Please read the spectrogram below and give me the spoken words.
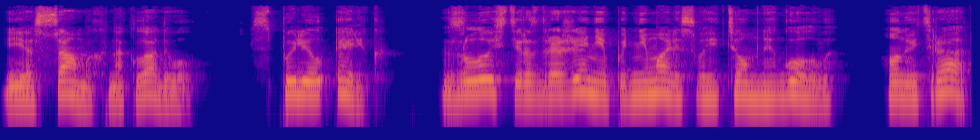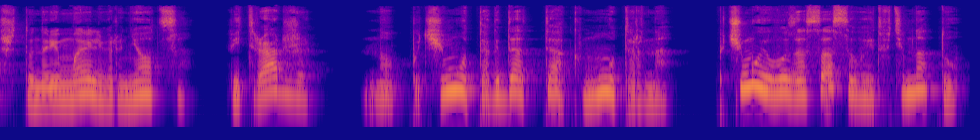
Я сам их накладывал. Спылил Эрик. Злость и раздражение поднимали свои темные головы. Он ведь рад, что Наримель вернется. Ведь рад же. Но почему тогда так муторно? Почему его засасывает в темноту?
